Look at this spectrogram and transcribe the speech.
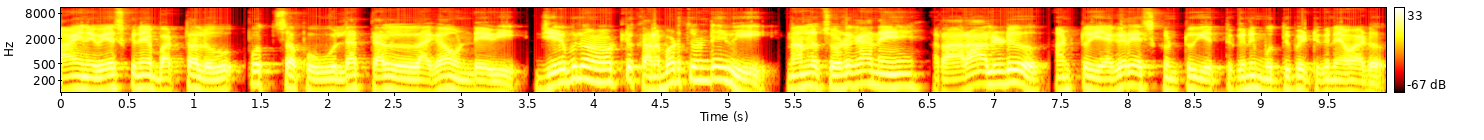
ఆయన వేసుకునే బట్టలు పుచ్చ పువ్వుల్లా తెల్లగా ఉండేవి. జేబులో నోట్లు కనబడుతుండేవి. నన్ను చూడగానే రారాలుడు అంటూ ఎగరేసుకుంటూ ఎత్తుకుని ముద్దు పెట్టుకునేవాడు.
